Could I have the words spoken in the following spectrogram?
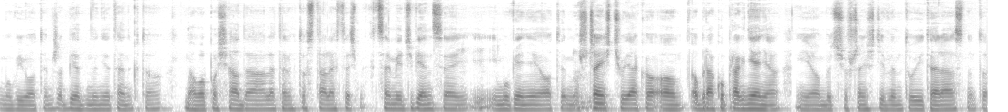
mówił o tym, że biedny nie ten, kto mało posiada, ale ten, kto stale chce, chce mieć więcej i, i mówienie o tym, o szczęściu jako o, o braku pragnienia i o byciu szczęśliwym tu i teraz, no to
